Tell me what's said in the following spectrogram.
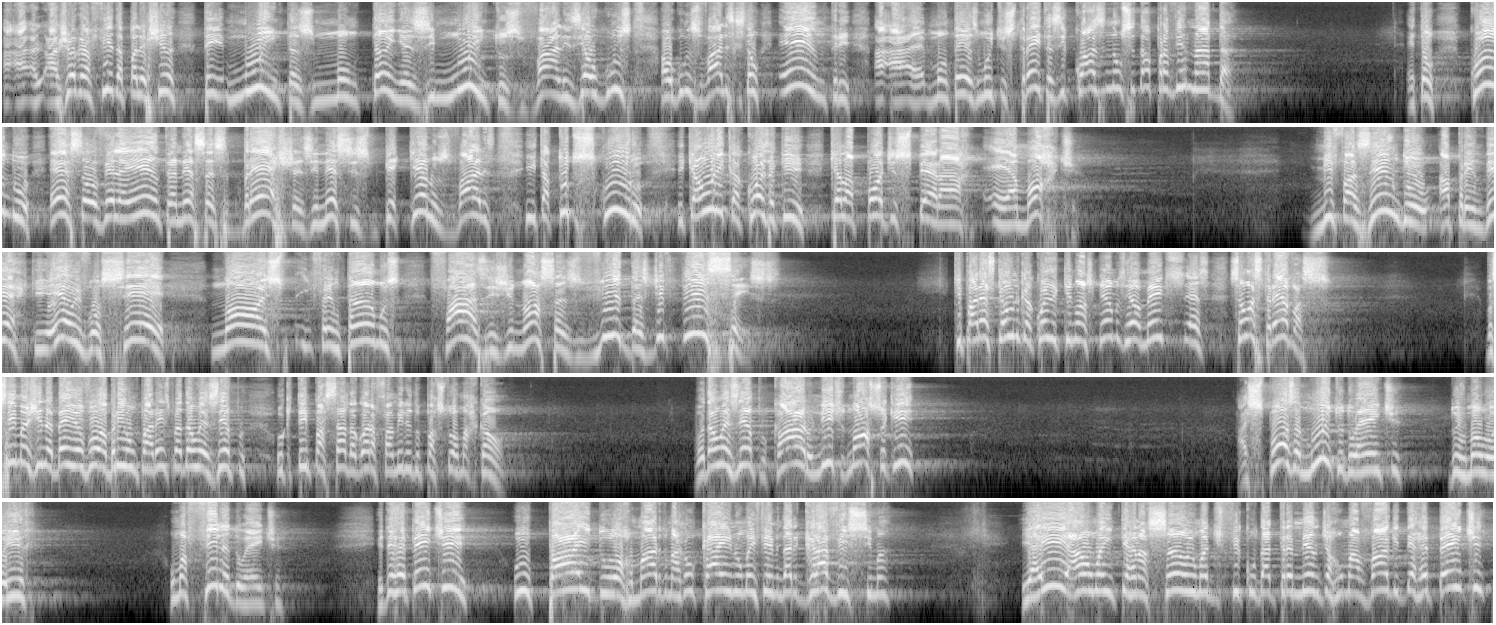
a, a, a, geografia da Palestina tem muitas montanhas e muitos vales, e alguns, alguns vales que estão entre a, montanhas muito estreitas e quase não se dá para ver nada. Então, quando essa ovelha entra nessas brechas e nesses pequenos vales, e está tudo escuro, e que a única coisa que, que ela pode esperar é a morte, me fazendo aprender que eu e você, nós enfrentamos fases de nossas vidas difíceis, que parece que a única coisa que nós temos realmente é, são as trevas. Você imagina bem, eu vou abrir um parênteses para dar um exemplo, o que tem passado agora a família do pastor Marcão. Vou dar um exemplo, claro, nítido, nosso aqui. A esposa muito doente do irmão Loir, uma filha doente, e de repente o pai do Lormário do Marcão cai numa enfermidade gravíssima. E aí há uma internação e uma dificuldade tremenda de arrumar vaga, e de repente,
